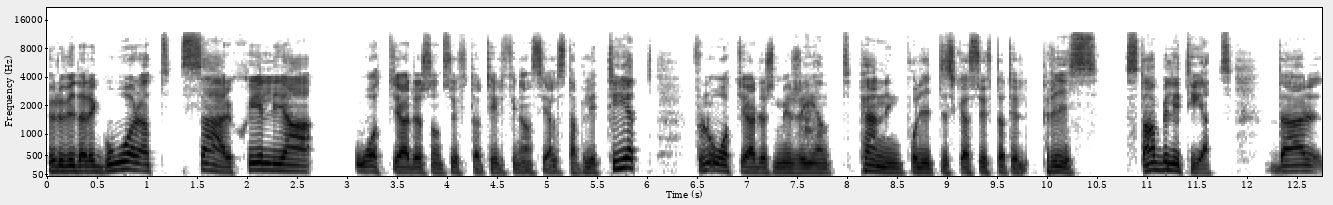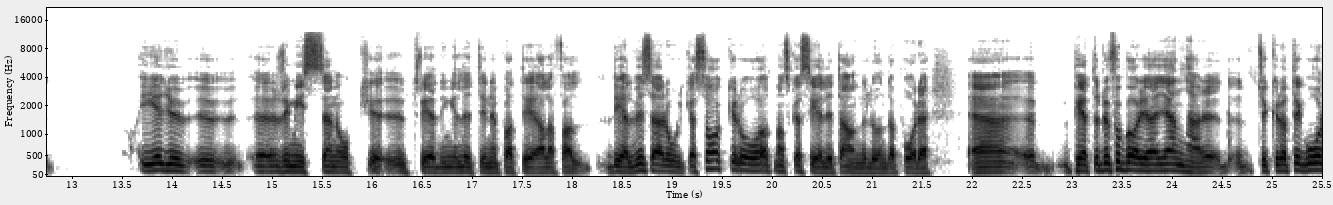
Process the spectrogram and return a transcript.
huruvida det går att särskilja åtgärder som syftar till finansiell stabilitet från åtgärder som är rent penningpolitiska syftar till prisstabilitet. Där är ju eh, eh, remissen och eh, utredningen lite inne på att det i alla fall delvis är olika saker och att man ska se lite annorlunda på det. Peter, du får börja igen här. Tycker du att det går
